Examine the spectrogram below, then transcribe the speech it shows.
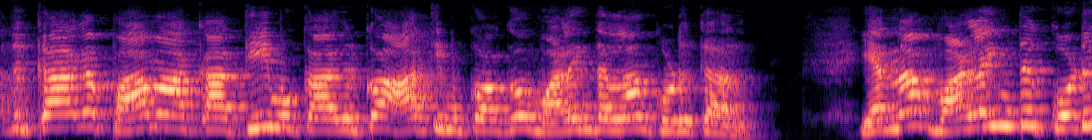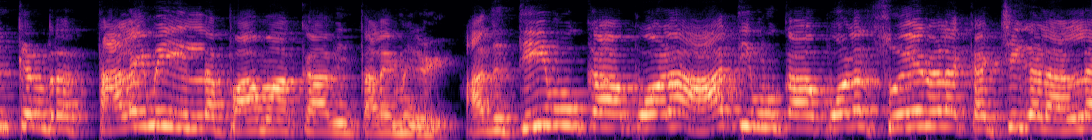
அதுக்காக பாமக திமுகவிற்கோ அதிமுகவுக்கோ வளைந்தெல்லாம் கொடுக்காது. ஏன்னா வளைந்து கொடுக்கின்ற தலைமை இல்லை பாமகவின் தலைமைகள். அது திமுக போல அதிமுக போல சுயநல கட்சிகள் அல்ல.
